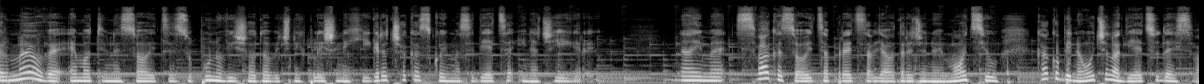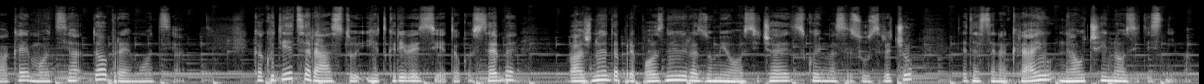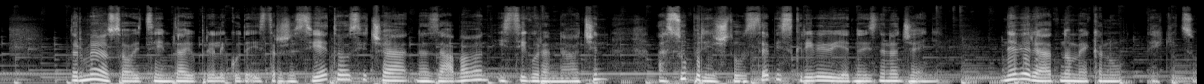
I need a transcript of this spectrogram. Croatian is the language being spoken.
Dormeove emotivne sojice su puno više od običnih plišenih igračaka s kojima se djeca inače igraju. Naime, svaka sojica predstavlja određenu emociju kako bi naučila djecu da je svaka emocija dobra emocija. Kako djeca rastu i otkrivaju svijet oko sebe, važno je da prepoznaju i razumiju osjećaje s kojima se susreću, te da se na kraju nauči nositi s njima. Dormeo sovice im daju priliku da istraže svijet osjećaja na zabavan i siguran način, a super je što u sebi skrivaju jedno iznenađenje. Nevjerojatno mekanu dekicu.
